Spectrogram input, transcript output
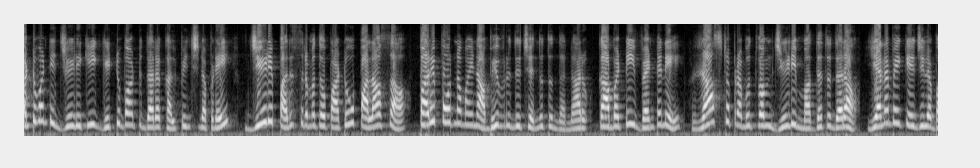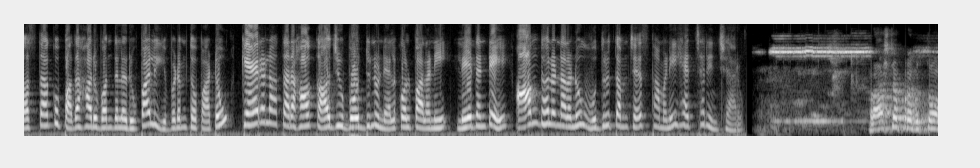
అటువంటి జీడికి గిట్టుబాటు ధర కల్పించినప్పుడే జీడి పరిశ్రమతో పాటు పలాస పరిపూర్ణమైన అభివృద్ధి చెందుతుందన్నారు. కాబట్టి వెంటనే రాష్ట్ర ప్రభుత్వం జీడి మద్దతు ధర ఎనభై కేజీల బస్తాకు పదహారు వందల రూపాయలు ఇవ్వడంతో పాటు కేరళ తరహా కాజు బోర్డును నెలకొల్పాలని లేదంటే ఆందోళనలను ఉధృతం చేస్తామని హెచ్చరించారు. రాష్ట్ర ప్రభుత్వం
